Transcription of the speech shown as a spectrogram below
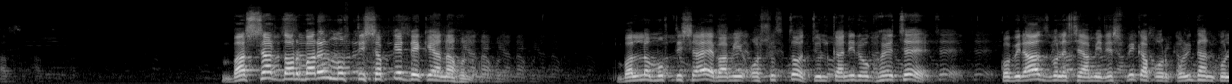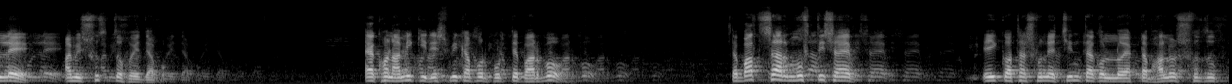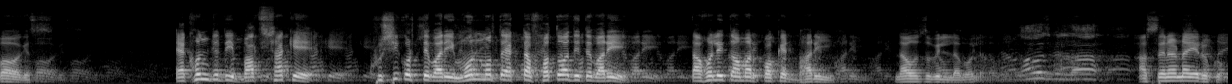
বাদশার দরবারের মুফতি সাহেবকে ডেকে আনা হলো। বলল, মুফতি সাহেব, আমি অসুস্থ, চুলকানি রোগ হয়েছে। কবিরাজ বলেছে আমি রেশমি কাপড় পরিধান করলে আমি সুস্থ হয়ে যাব। এখন আমি কি রেশমি কাপড় পরতে পারব? তো বাদশার মুফতি সাহেব এই কথা শুনে চিন্তা করল একটা ভালো সুযোগ পাওয়া গেছে। এখন যদি বাদশাকে খুশি করতে পারি মন মতো একটা ফতোয়া দিতে পারি তাহলেই তো আমার পকেট ভারী। নাউজুবিল্লাহ বলে। আছে না না এরকম?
